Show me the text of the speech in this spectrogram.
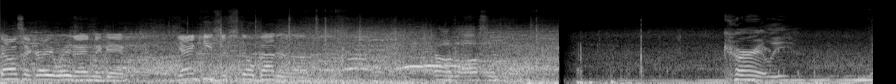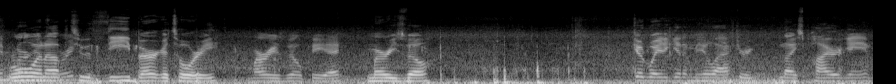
That was a great way to end the game. Yankees are still better though. That was awesome. Currently rolling up to the Burgatory, Murrysville, PA. Murrysville. Good way to get a meal after a nice Pirate game.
